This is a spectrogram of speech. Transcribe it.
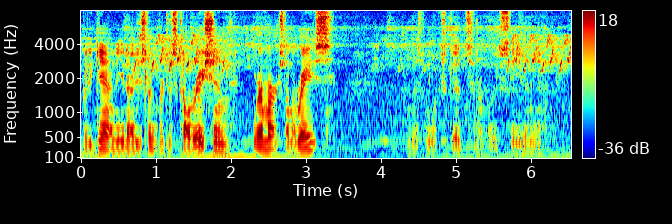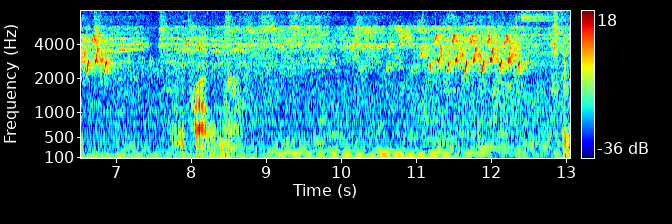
But again you know just looking for discoloration wear marks on the race and this one looks good so I don't really see any any problem there. Good.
